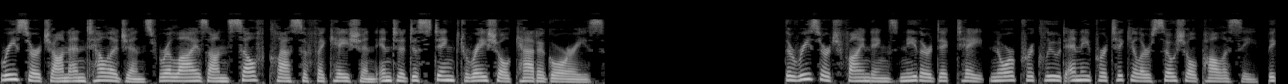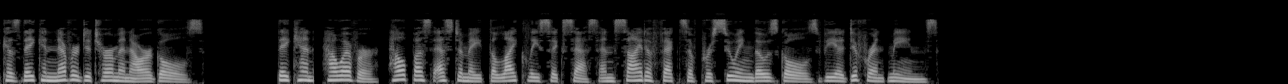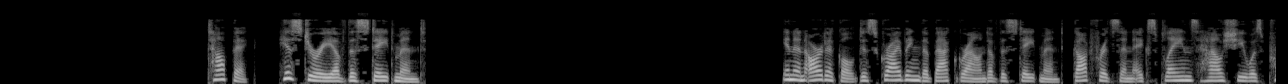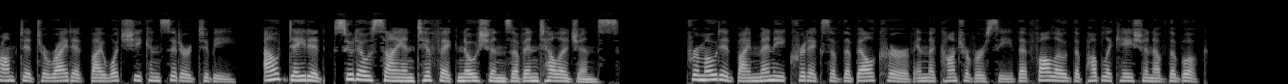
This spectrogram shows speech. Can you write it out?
Research on intelligence relies on self-classification into distinct racial categories. The research findings neither dictate nor preclude any particular social policy, because they can never determine our goals. They can, however, help us estimate the likely success and side effects of pursuing those goals via different means. Topic. History of the statement In an article describing the background of the statement, Gottfredson explains how she was prompted to write it by what she considered to be outdated, pseudoscientific notions of intelligence. Promoted by many critics of the bell curve in the controversy that followed the publication of the book.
